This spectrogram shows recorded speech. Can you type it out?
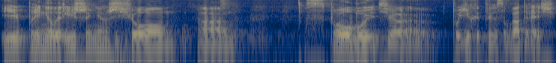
І прийняли рішення, що. А, спробують е, поїхати забрати речі.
